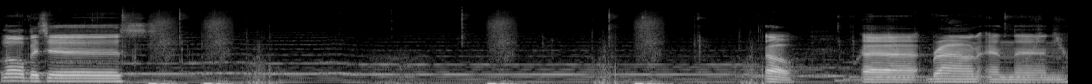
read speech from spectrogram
Hello, bitches. Oh, uh, brown and then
